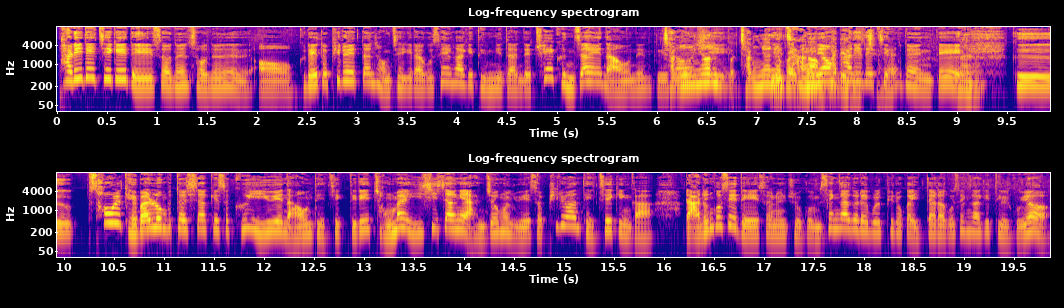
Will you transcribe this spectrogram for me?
파리 대책에 대해서는 저는 어 그래도 필요했던 정책이라고 생각이 듭니다. 근데 최근자에 나오는 그 작년 서울시, 작년에 네, 작년 파리 대책부터였는데 네. 그 서울 개발론부터 시작해서 그 이후에 나온 대책들이 정말 이 시장의 안정을 위해서 필요한 대책인가라는 것에 대해서는 조금 생각을 해볼 필요가 있다라고 생각이 들고요.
